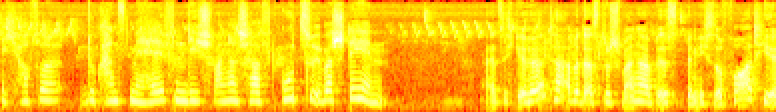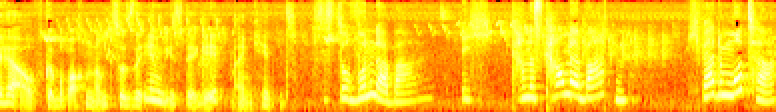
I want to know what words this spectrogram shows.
Ich hoffe, du kannst mir helfen, die Schwangerschaft gut zu überstehen. Als ich gehört habe, dass du schwanger bist, bin ich sofort hierher aufgebrochen, um zu sehen, wie es dir geht, mein Kind. Es ist so wunderbar. Ich kann es kaum erwarten. Ich werde Mutter.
